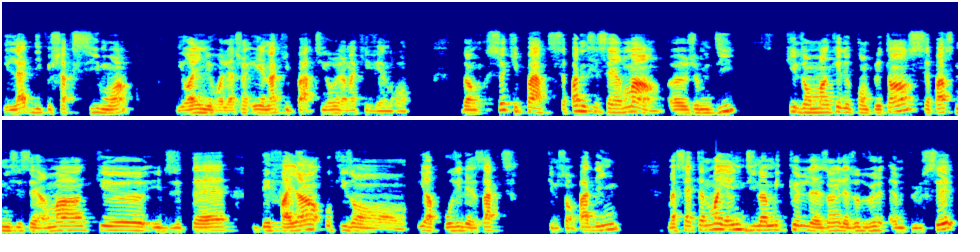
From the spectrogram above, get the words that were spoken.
il a dit que chaque six mois, il y aura une évaluation et il y en a qui partiront, il y en a qui viendront. Donc, ceux qui partent, c'est pas nécessairement, euh, je me dis, qu'ils ont manqué de compétences, c'est pas nécessairement qu'ils étaient défaillants ou qu'ils ont eu à poser des actes qui ne sont pas dignes, mais certainement il y a une dynamique que les uns et les autres veulent impulser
